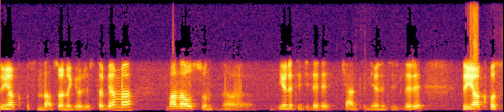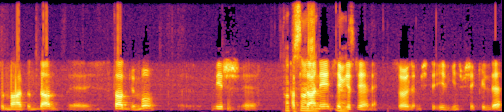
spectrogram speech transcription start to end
Dünya Kupası'ndan sonra göreceğiz tabii ama Manaus'un e, yöneticileri, kentin yöneticileri Dünya Kupası'nın ardından e, stadyumu bir e, Hapishane. hapishaneye çevireceğini evet. söylemişti ilginç bir şekilde.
